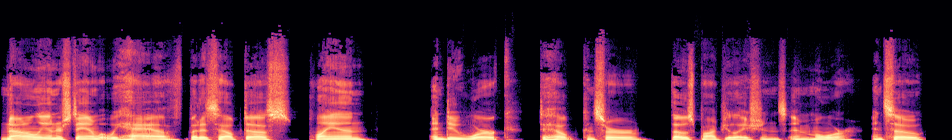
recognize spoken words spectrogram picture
not only understand what we have, but it's helped us plan and do work to help conserve those populations and more. And so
